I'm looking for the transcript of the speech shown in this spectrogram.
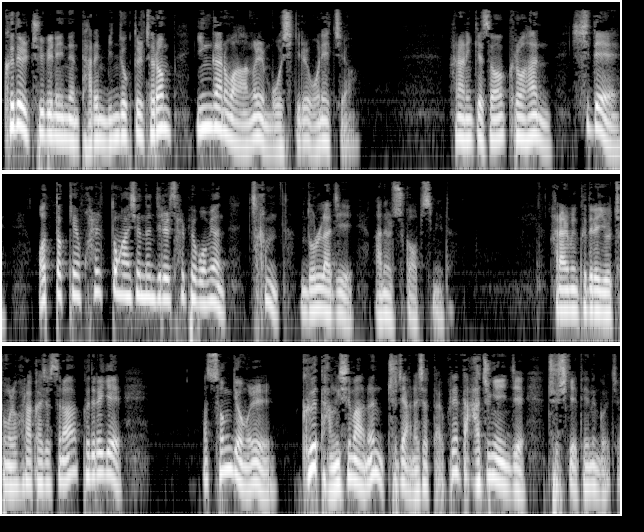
그들 주변에 있는 다른 민족들처럼 인간 왕을 모시기를 원했지요. 하나님께서 그러한 시대에 어떻게 활동하셨는지를 살펴보면 참 놀라지 않을 수가 없습니다. 하나님은 그들의 요청을 허락하셨으나 그들에게 성경을 그 당시만은 주지 않으셨다고. 그래 나중에 이제 주시게 되는 거죠.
